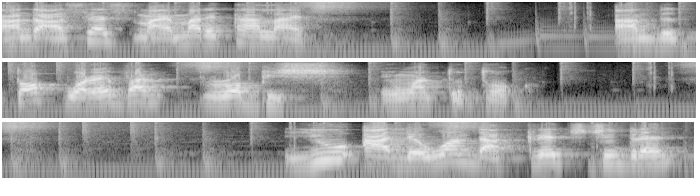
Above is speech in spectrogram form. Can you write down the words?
and assess my marital life and talk whatever rubbish you want to talk you are the one that creates children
